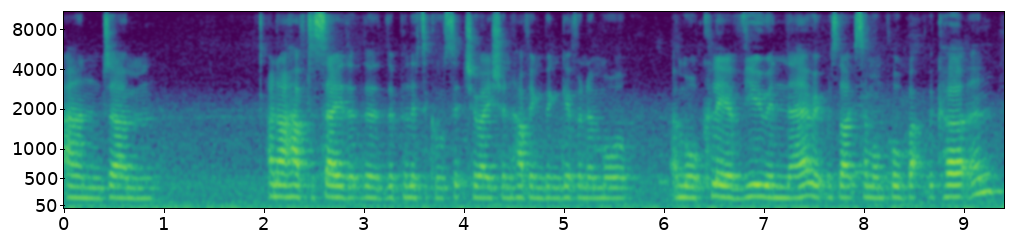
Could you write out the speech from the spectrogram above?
and. Um, and I have to say that the, the political situation, having been given a more a more clear view in there, it was like someone pulled back the curtain,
